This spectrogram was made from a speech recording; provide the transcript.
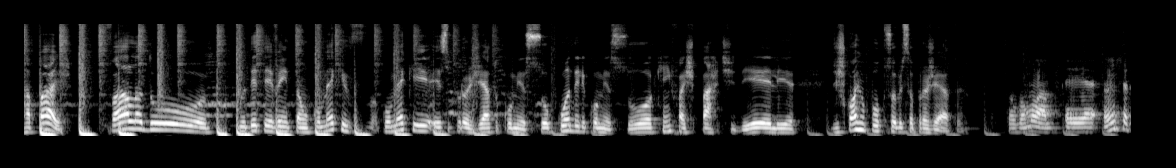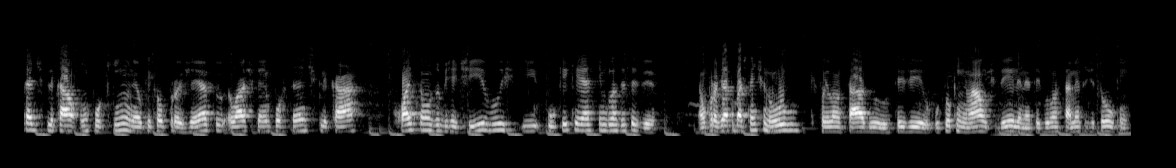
Rapaz, fala do, do DTV então. Como é, que, como é que esse projeto começou? Quando ele começou? Quem faz parte dele? Discorre um pouco sobre o seu projeto. Então vamos lá. É, antes até de explicar um pouquinho né, o que é o projeto, eu acho que é importante explicar quais são os objetivos e o que é a Singular DTV. É um projeto bastante novo, que foi lançado, teve o token launch dele, né, teve o lançamento de token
